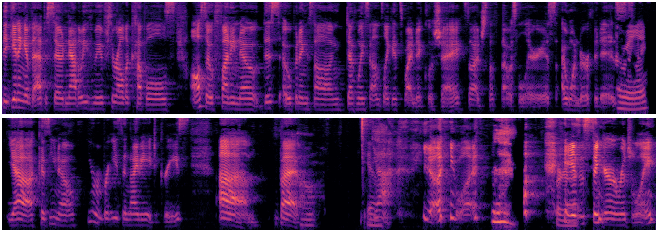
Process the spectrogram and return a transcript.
beginning of the episode now that we've moved through all the couples. Also funny note this opening song definitely sounds like it's by nick lachey so i just thought that was hilarious. I wonder if it is. Oh, really? Yeah because you know you remember he's in 98 degrees. Um but oh, yeah. yeah, yeah he was he is a singer originally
